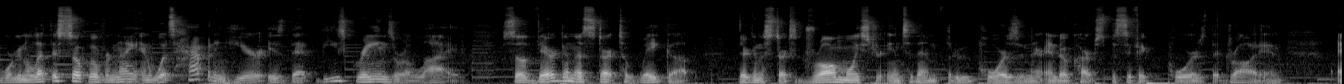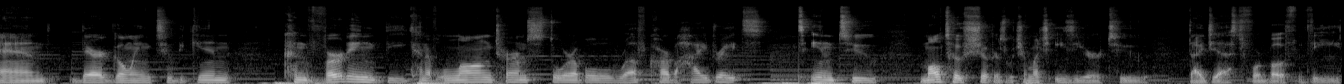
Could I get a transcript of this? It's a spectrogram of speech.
we're going to let this soak overnight. And what's happening here is that these grains are alive. So they're going to start to wake up. They're going to start to draw moisture into them through pores in their endocarp, specific pores that draw it in. And they're going to begin converting the kind of long-term storable rough carbohydrates into maltose sugars, which are much easier to digest for both the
